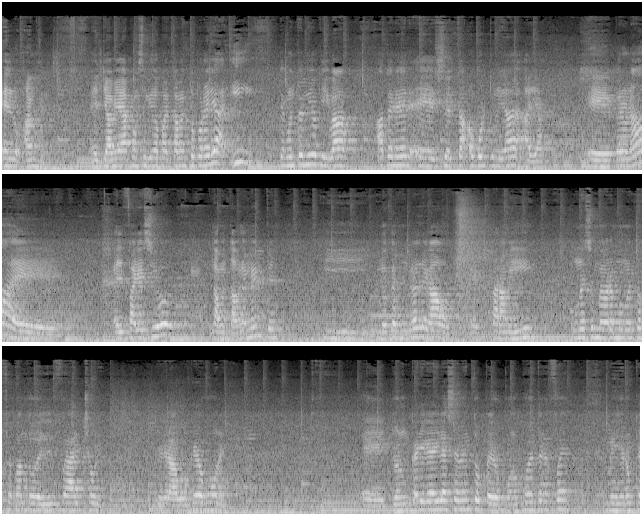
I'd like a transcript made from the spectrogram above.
en Los Ángeles. Él ya había conseguido apartamento por allá y tengo entendido que iba a tener eh, ciertas oportunidades allá. Eh, pero nada, eh, él falleció lamentablemente y nos dejó un gran legado. Eh, para mí, uno de sus mejores momentos fue cuando él fue al Choli, que grabó Que Ojones. Yo nunca llegué a ir a ese evento, pero conozco gente que fue me dijeron que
